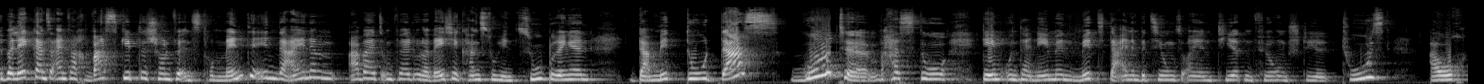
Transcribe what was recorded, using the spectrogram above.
überleg ganz einfach, was gibt es schon für Instrumente in deinem Arbeitsumfeld oder welche kannst du hinzubringen, damit du das Gute, was du dem Unternehmen mit deinem beziehungsorientierten Führungsstil tust, auch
